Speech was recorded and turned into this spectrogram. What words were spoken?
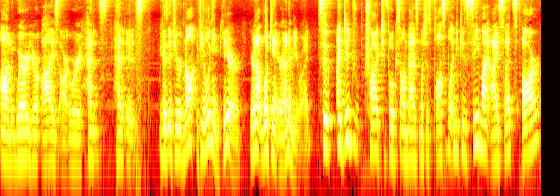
on where your eyes are, where your head, head is. Because if you're not, if you're looking here, you're not looking at your enemy, right? So I did try to focus on that as much as possible, and you can see my eyesights are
